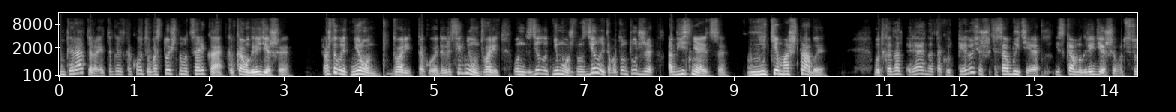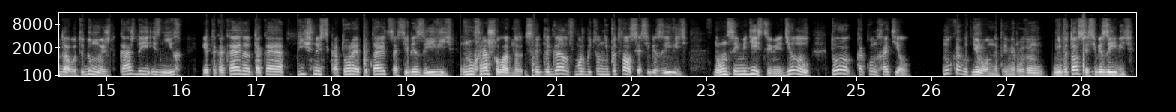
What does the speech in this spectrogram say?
императора, это, говорит, какого-то восточного царька, как Камагридеши. А что, говорит, Нерон творит такое? Да, говорит, фигню он творит. Он сделать не может. Он сделает, а потом тут же объясняется. Не те масштабы. Вот когда реально так вот переносишь эти события из Кама Гридеши вот сюда, вот и думаешь, каждый из них это какая-то такая личность, которая пытается о себе заявить. Ну, хорошо, ладно, Средогалов, может быть, он не пытался о себе заявить, но он своими действиями делал то, как он хотел. Ну, как вот Нерон, например. Вот он не пытался себе заявить.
